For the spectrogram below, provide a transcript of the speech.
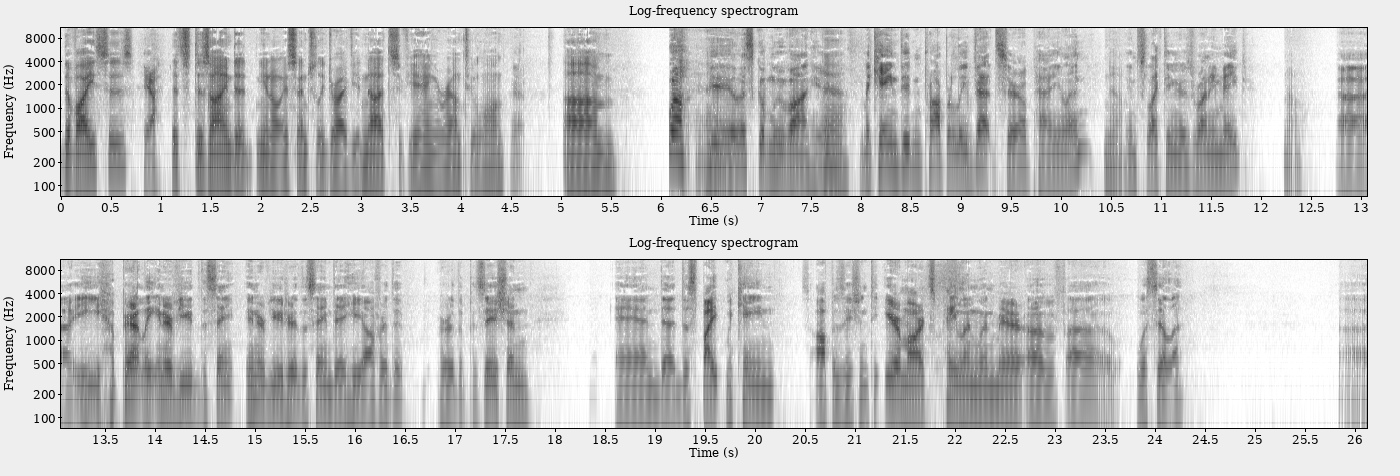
devices. Yeah. That's designed to you know essentially drive you nuts if you hang around too long. Yeah. Um. Well, yeah, let's go move on here. Yeah. McCain didn't properly vet Sarah Palin No. in selecting her as running mate. No. Uh, he apparently interviewed the same interviewed her the same day he offered the, her the position, and uh, despite McCain's opposition to earmarks, Palin, when mayor of uh, Wasilla, uh,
